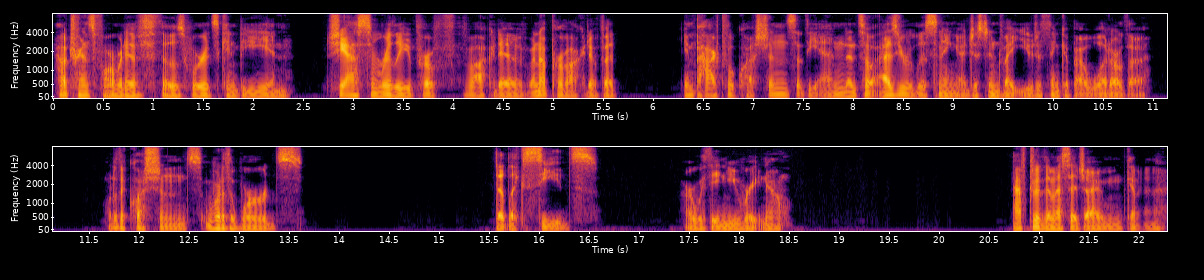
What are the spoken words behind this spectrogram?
how transformative those words can be. And she asks some really provocative, well, not provocative, but impactful questions at the end. And so as you're listening, I just invite you to think about what are the what are the questions, what are the words that like seeds are within you right now. After the message, I'm going to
